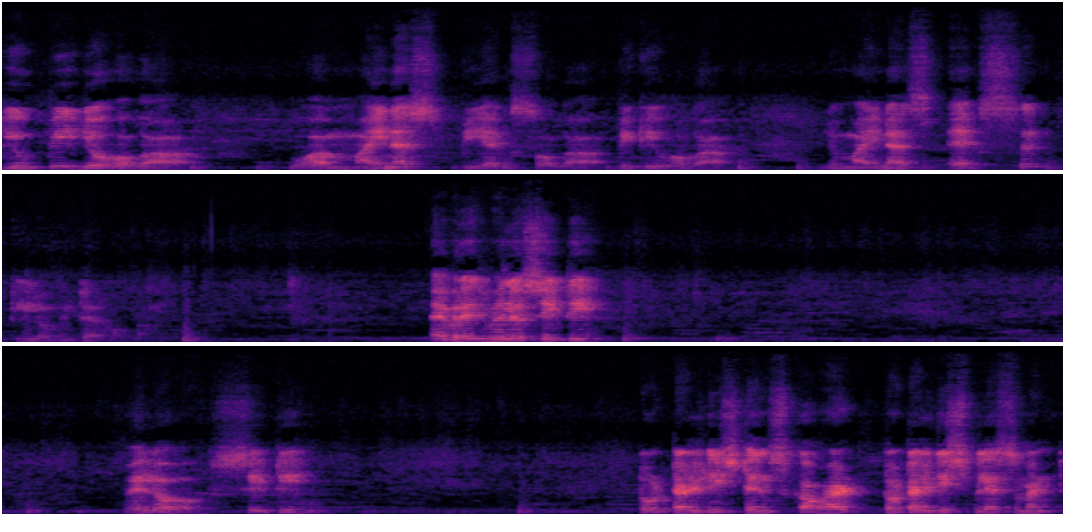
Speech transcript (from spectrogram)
पी जो होगा, वह माइनस पी एक्स होगा क्यू होगा, जो माइनस एक्स किलोमीटर होगा। Average velocity velocity total distance covered total displacement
